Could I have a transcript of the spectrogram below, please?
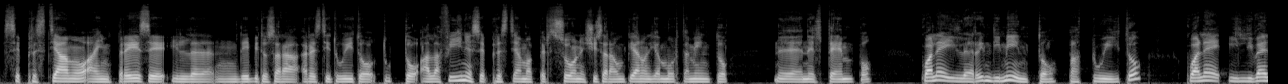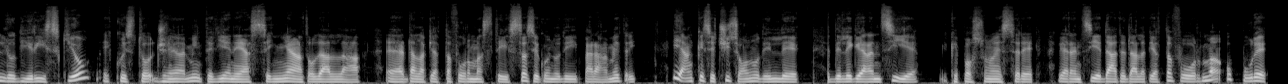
se prestiamo a imprese il mm, debito sarà restituito tutto alla fine, se prestiamo a persone ci sarà un piano di ammortamento eh, nel tempo, qual è il rendimento pattuito, qual è il livello di rischio e questo generalmente viene assegnato dalla, eh, dalla piattaforma stessa secondo dei parametri e anche se ci sono delle, delle garanzie che possono essere garanzie date dalla piattaforma oppure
